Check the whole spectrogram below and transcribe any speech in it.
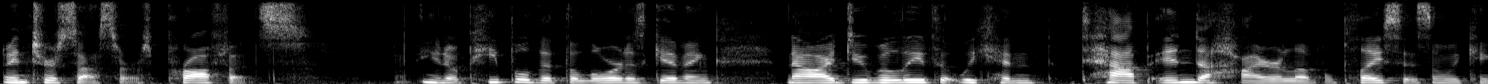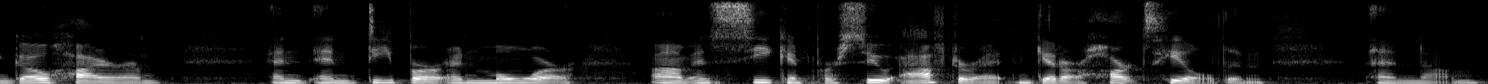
intercessors, prophets, you know, people that the Lord is giving. Now, I do believe that we can tap into higher level places and we can go higher and and, and deeper and more um, and seek and pursue after it and get our hearts healed and and um,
